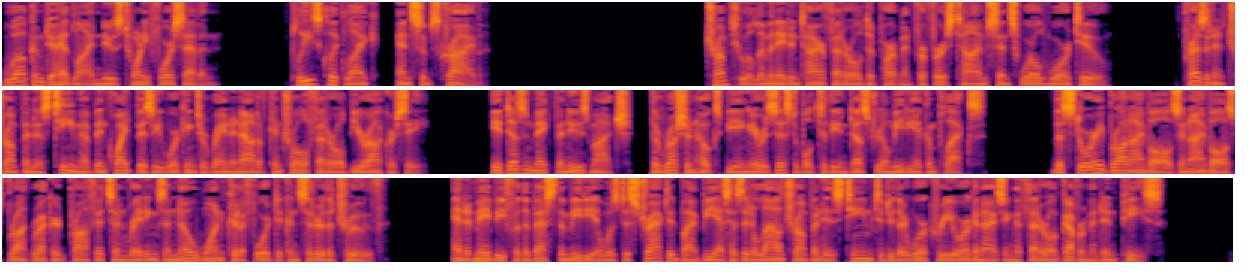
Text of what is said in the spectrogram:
Welcome to Headline News 24/7. Please click like and subscribe. Trump to eliminate entire federal department for first time since World War II. President Trump and his team have been quite busy working to rein in out of control federal bureaucracy. It doesn't make the news much, the Russian hoax being irresistible to the industrial media complex. The story brought eyeballs and eyeballs brought record profits and ratings and no one could afford to consider the truth. And it may be for the best the media was distracted by BS as it allowed Trump and his team to do their work reorganizing the federal government in peace.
